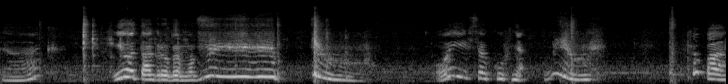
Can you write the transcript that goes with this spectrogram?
Так. І отак робимо. Ой, і вся кухня. Хопа.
